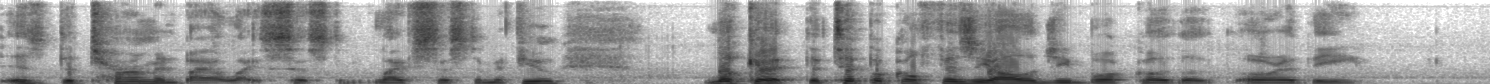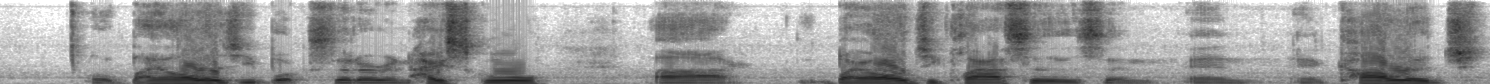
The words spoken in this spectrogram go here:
is determined by a life system? Life system. If you look at the typical physiology book or the or the or biology books that are in high school uh, biology classes and and and college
